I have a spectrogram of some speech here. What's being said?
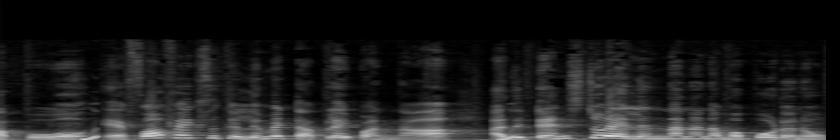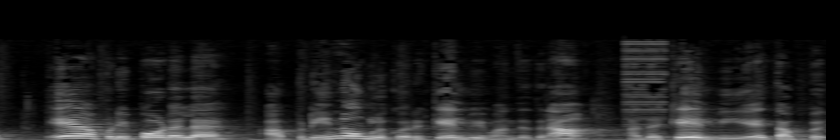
அப்போது எஃப் ஆஃப் எக்ஸுக்கு லிமிட் அப்ளை பண்ணால் அது டென்ஸ் டு எல்னு தானே நம்ம போடணும். ஏன் அப்படி போடலை? அப்படின்னு உங்களுக்கு ஒரு கேள்வி வந்ததுன்னா அந்த கேள்வியே தப்பு.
